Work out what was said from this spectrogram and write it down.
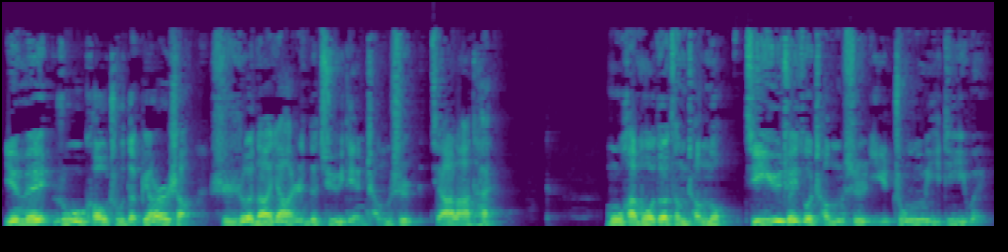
因为入口处的边上是热那亚人的据点城市加拉泰。穆罕默德曾承诺给予这座城市以中立地位，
